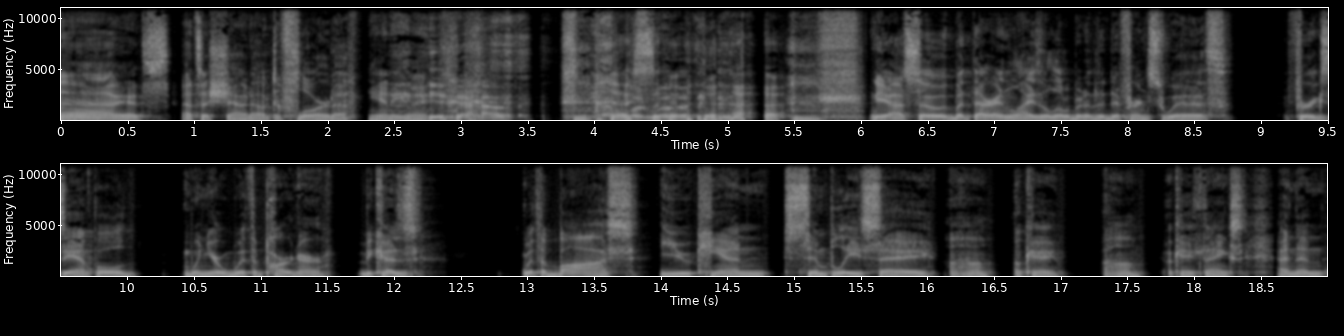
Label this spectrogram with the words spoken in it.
it's that's a shout out to Florida anyway. yeah, So- yeah. So, but therein lies a little bit of the difference with, for example, when you're with a partner, because with a boss, you can simply say, uh huh, okay, uh huh, okay, thanks. And then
